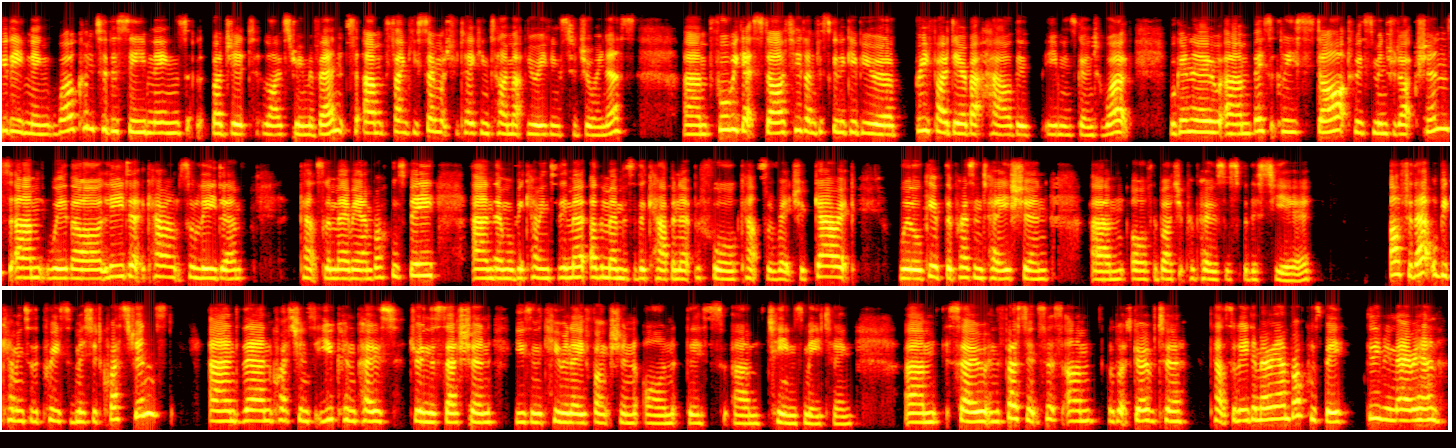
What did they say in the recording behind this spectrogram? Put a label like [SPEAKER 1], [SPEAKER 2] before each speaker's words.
[SPEAKER 1] Good evening. Welcome to this evening's budget live stream event. Um, thank you so much for taking time up your evenings to join us. Um, before we get started, I'm just going to give you a brief idea about how the evening's going to work. We're going to um, basically start with some introductions um, with our leader, council leader, Councillor Mary Ann Brocklesby, and then we'll be coming to the me other members of the Cabinet before Councillor Rachel Garrick will give the presentation um, of the budget proposals for this year. After that, we'll be coming to the pre-submitted questions and then questions that you can post during the session using the Q&A function on this um, Teams meeting. Um, so in the first instance, um, I'd like to go over to Council Leader Mary Ann Brocklesby. Good evening, Mary Ann.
